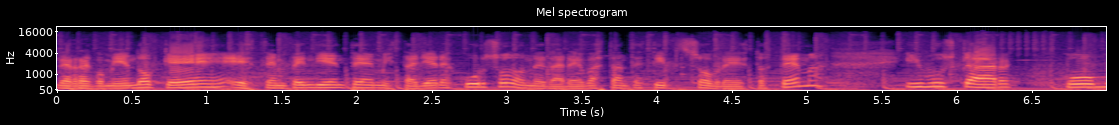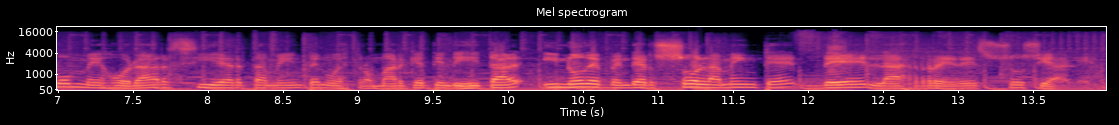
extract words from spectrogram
les recomiendo que estén pendientes de mis talleres cursos donde daré bastantes tips sobre estos temas y buscar cómo mejorar ciertamente nuestro marketing digital y no depender solamente de las redes sociales.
